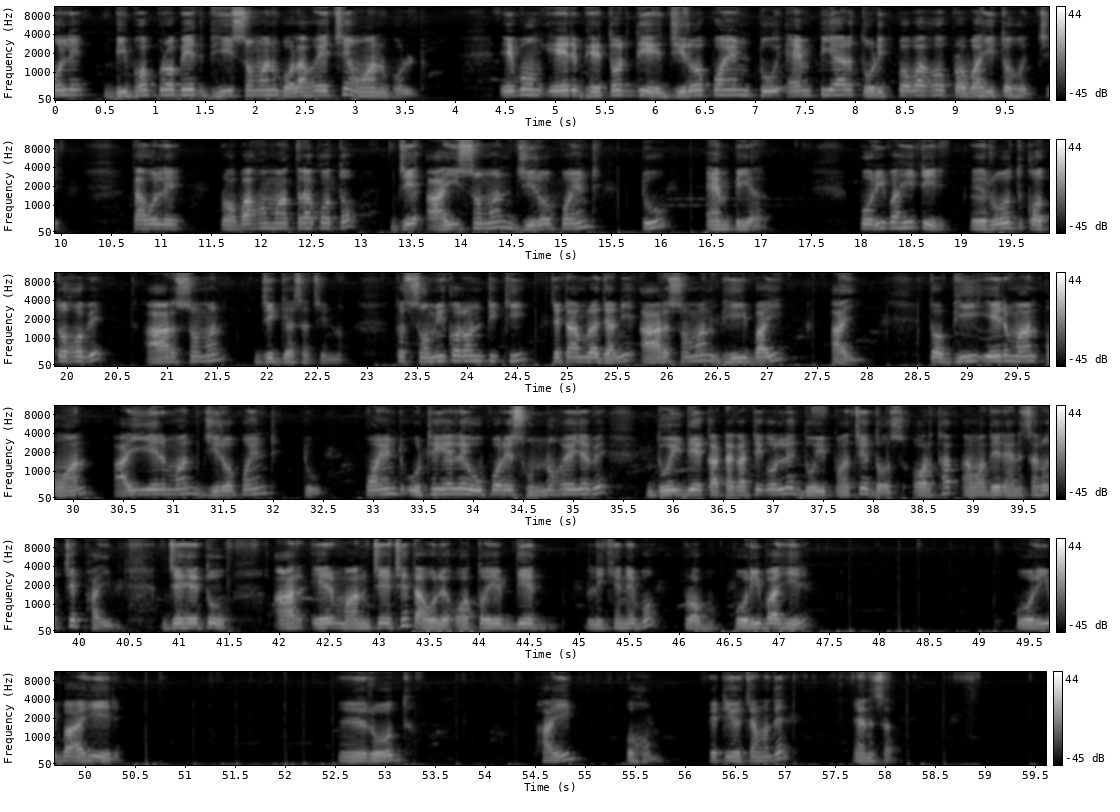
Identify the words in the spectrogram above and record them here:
তাহলে বিভব প্রভেদ ভি সমান বলা হয়েছে ওয়ান ভোল্ট এবং এর ভেতর দিয়ে জিরো পয়েন্ট টু অ্যাম্পিয়ার তড়িৎ প্রবাহ প্রবাহিত হচ্ছে। তাহলে প্রবাহ মাত্রা কত? যে আই সমান জিরো পয়েন্ট টু অ্যাম্পিয়ার। পরিবাহীটির রোধ কত হবে? আর সমান জিজ্ঞাসা চিহ্ন। তো সমীকরণটি কি? যেটা আমরা জানি, আর সমান ভি বাই আই। তো ভি এর মান ওয়ান আই এর মান জিরো পয়েন্ট টু পয়েন্ট উঠে গেলে উপরে শূন্য হয়ে যাবে। দুই দিয়ে কাটাকাটি করলে দুই পাঁচে দশ। অর্থাৎ আমাদের অ্যান্সার হচ্ছে ফাইভ যেহেতু আর এর মান চেয়েছে, তাহলে অতএব দিয়ে লিখে নেব। প্র- পরিবাহীর পরিবাহীর রোধ ফাইভ ওহম। এটি হচ্ছে আমাদের অ্যান্সার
